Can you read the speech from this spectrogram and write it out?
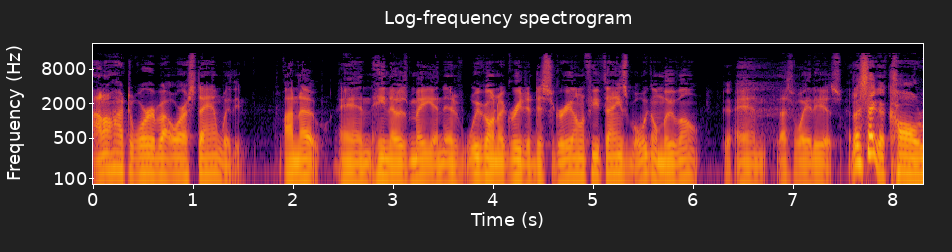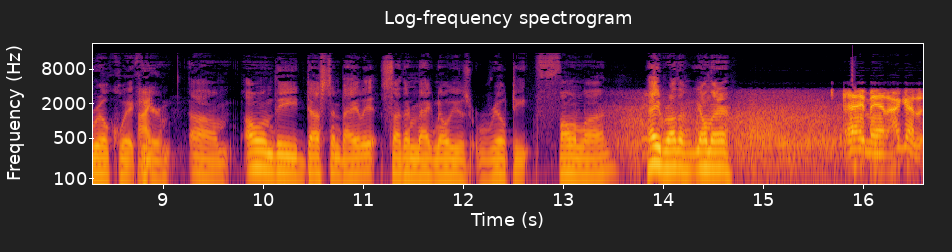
I don't have to worry about where I stand with him. I know, and he knows me, and then we're going to agree to disagree on a few things, but we're going to move on, and that's the way it is. Let's take a call real quick All right. here um, on the Dustin Bailey at Southern Magnolias Realty phone line. Hey, brother, you on there? Hey man, I got. to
